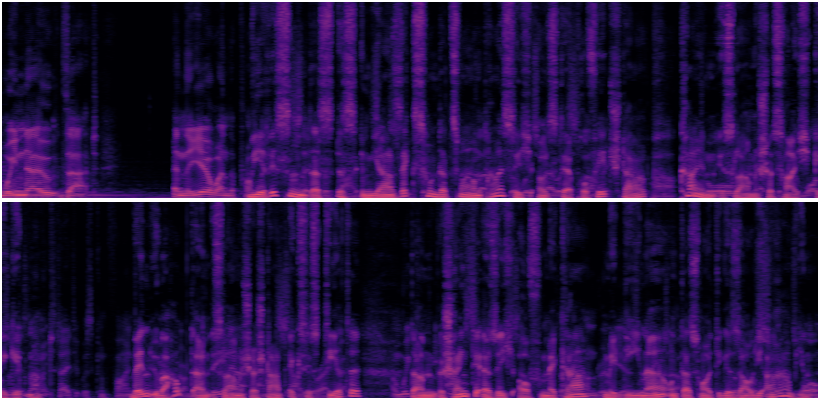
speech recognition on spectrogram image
We know that wir wissen, dass es im Jahr 632, als der Prophet starb, kein islamisches Reich gegeben hat. Wenn überhaupt ein islamischer Staat existierte, dann beschränkte er sich auf Mekka, Medina und das heutige Saudi-Arabien.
